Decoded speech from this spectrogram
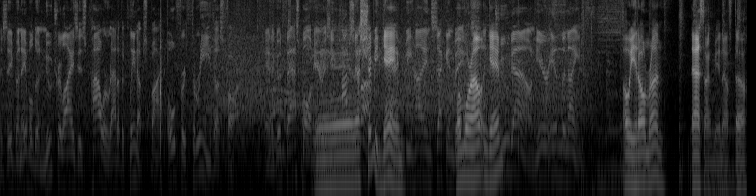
as they've been able to neutralize his power out of the cleanup spot. 0 for 3 thus far. And a good fastball here as he pops that should be game. behind second One more out in game. Two down here in the ninth. Oh, he hit home run. That's not gonna be enough though.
